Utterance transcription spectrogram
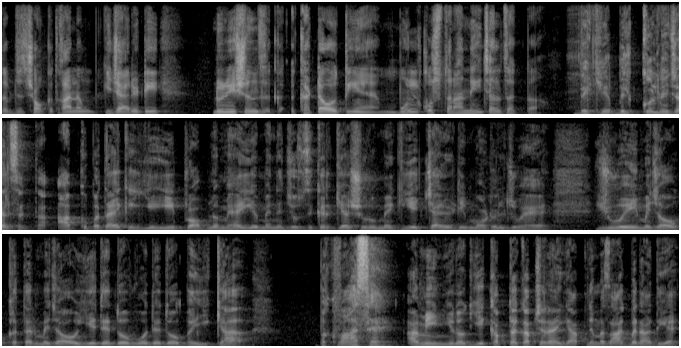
مطلب جس شوکت خانم کی چیریٹی ڈونیشنز اکٹھا ہوتی ہیں ملک اس طرح نہیں چل سکتا۔ دیکھیے بالکل نہیں چل سکتا۔ آپ کو پتا ہے کہ یہی پرابلم ہے یہ میں نے جو ذکر کیا شروع میں کہ یہ چیریٹی ماڈل جو ہے یو اے ای میں جاؤ قطر میں جاؤ یہ دے دو وہ دے دو بھائی کیا بکواس ہے۔ آئی مین یو نو یہ کب تک اب چلائیں گے؟ آپ نے مذاق بنا دیا ہے۔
